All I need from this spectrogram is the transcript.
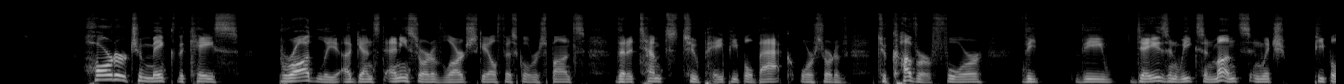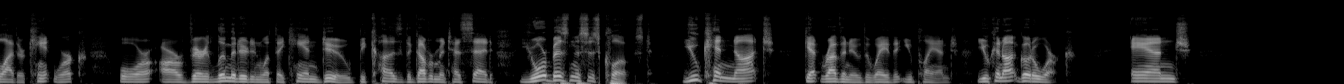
harder to make the case broadly against any sort of large scale fiscal response that attempts to pay people back or sort of to cover for the the days and weeks and months in which people either can't work or are very limited in what they can do because the government has said your business is closed. You cannot get revenue the way that you planned. You cannot go to work. And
